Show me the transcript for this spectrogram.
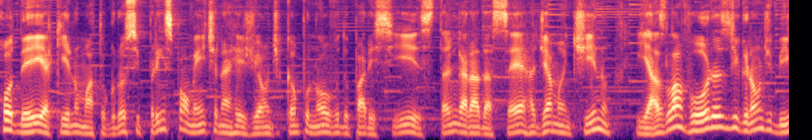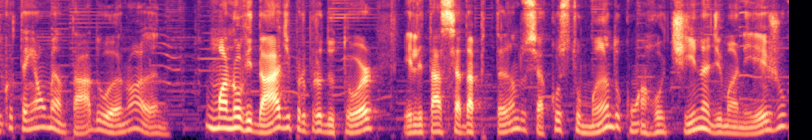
rodei aqui no Mato Grosso e principalmente na região de Campo Novo do Parecis, Tangará da Serra, Diamantino, e as lavouras de grão de bico têm aumentado ano a ano. Uma novidade para o produtor ele está se adaptando, se acostumando com a rotina de manejo,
